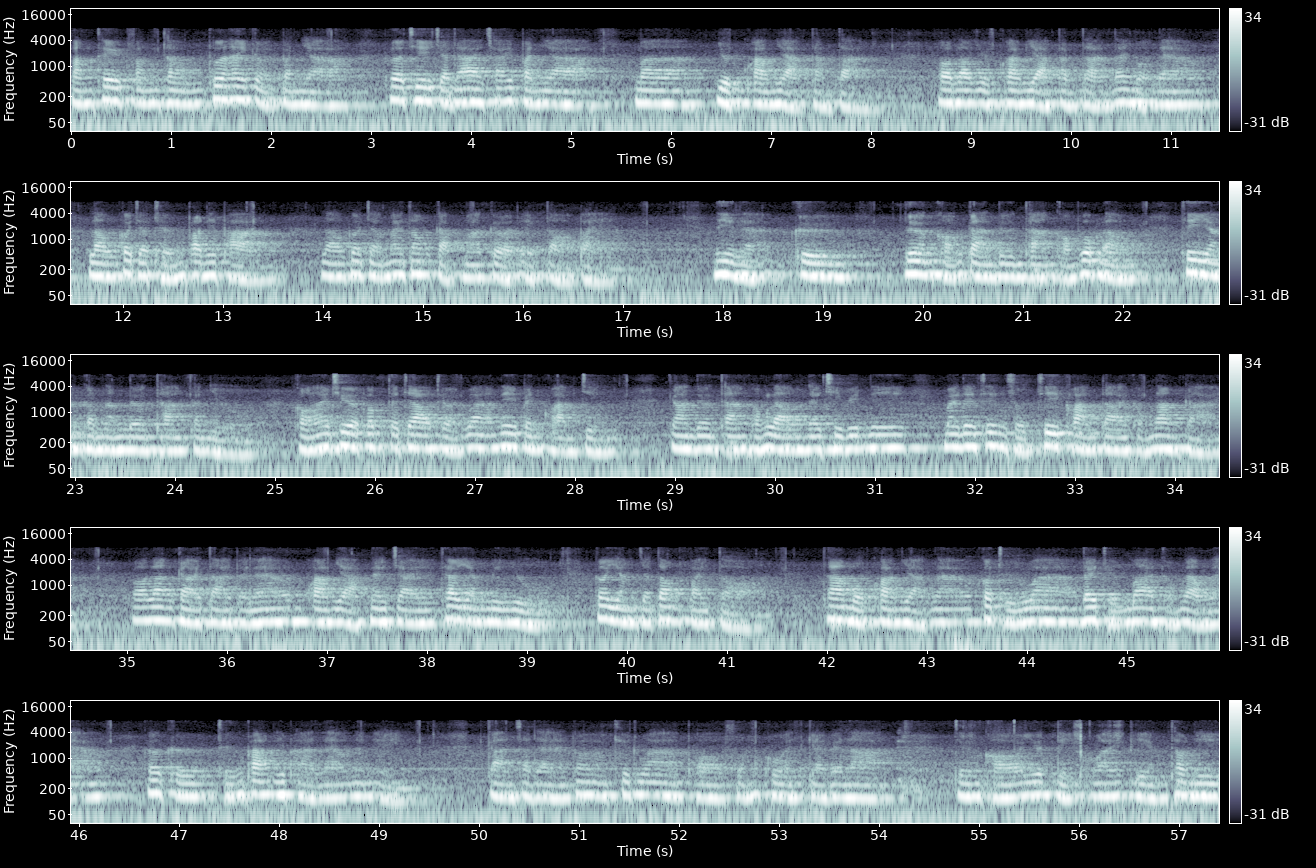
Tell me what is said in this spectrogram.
ฟังเทศฟังธรรมเพื่อให้เกิดปัญญา เพื่อที่จะได้ใช้ปัญญามาหยุดความอยากต่างๆ พอเราหยุดความอยากต่างๆ ได้หมดแล้ว เราก็จะถึงพระนิพพาน เราก็จะไม่ต้องกลับมาเกิดอีกต่อไป นี่แหละคือเรื่องของการเดินทางของพวกเราที่ยังกำลังเดินทางกันอยู่ ขอให้เชื่อพระพุทธเจ้าเถิดว่านี่เป็นความจริง การเดินทางของเราในชีวิตนี้ไม่ได้สิ้นสุดที่ความตายของร่างกาย เพราะร่างกายตายไปแล้ว ความอยากในใจถ้ายังมีอยู่ ก็ยังจะต้องไปต่อ ถ้าหมดความอยากแล้วก็ถือว่าได้ถึงบ้านของเราแล้ว ก็คือถึงพระนิพพานแล้วนั่นเอง การแสดงก็คิดว่าพอสมควรแก่เวลา จึงขอยุติไว้เพียงเท่านี้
